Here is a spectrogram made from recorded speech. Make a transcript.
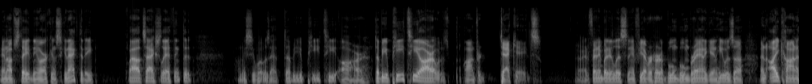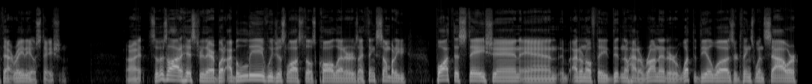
in upstate New York and Schenectady. Well, it's actually, I think that, let me see, what was that? WPTR. WPTR was on for decades. All right, if anybody listening, if you ever heard of Boom Boom Brannigan, he was a, an icon at that radio station. All right. So there's a lot of history there, but I believe we just lost those call letters. I think somebody bought this station and I don't know if they didn't know how to run it or what the deal was or things went sour.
